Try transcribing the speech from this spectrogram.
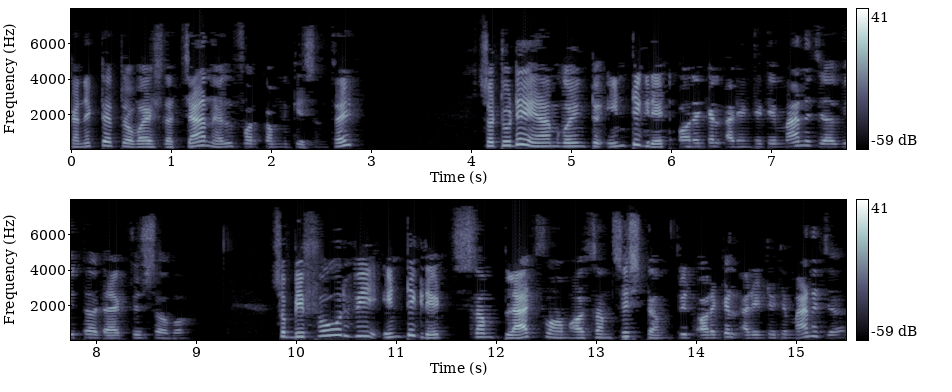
Connector provides the channel for communication, right? So today I am going to integrate Oracle Identity Manager with a directory server. So before we integrate some platform or some system with Oracle Identity Manager,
